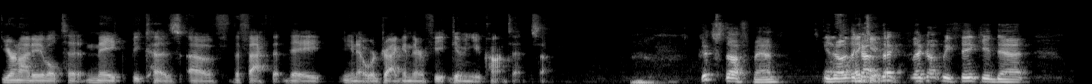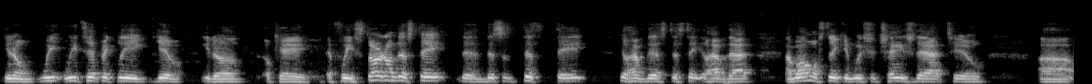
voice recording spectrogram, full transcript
you're not able to make because of the fact that they you know were dragging their feet giving you content. So good stuff, man. You know, that got, that, that got me thinking that, you know, we, we typically give, you know, okay, if we start on this date, then this is this date, you'll have this, this date, you'll have that. I'm almost thinking we should change that to uh,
